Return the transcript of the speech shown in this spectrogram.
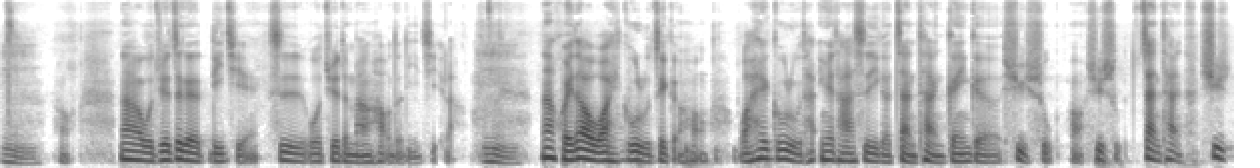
嗯，好，那我觉得这个理解是我觉得蛮好的理解啦。嗯，那回到瓦黑咕噜这个哈，瓦黑咕噜它因为它是一个赞叹跟一个叙述啊，叙述赞叹叙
